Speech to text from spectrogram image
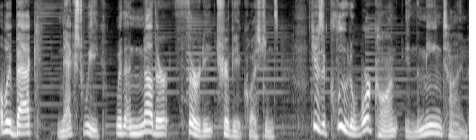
I'll be back next week with another 30 trivia questions. Here's a clue to work on in the meantime.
